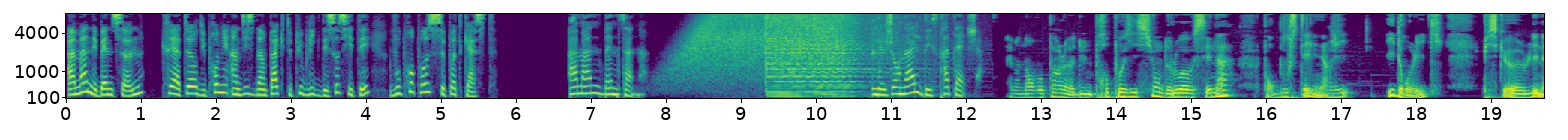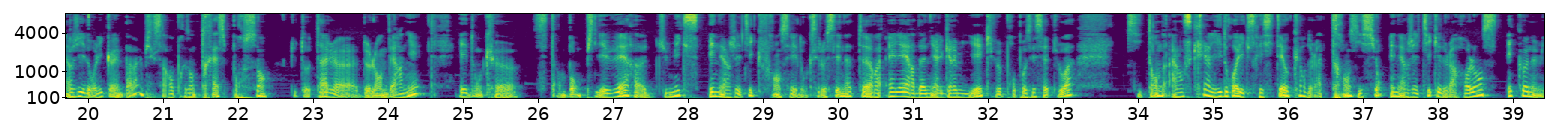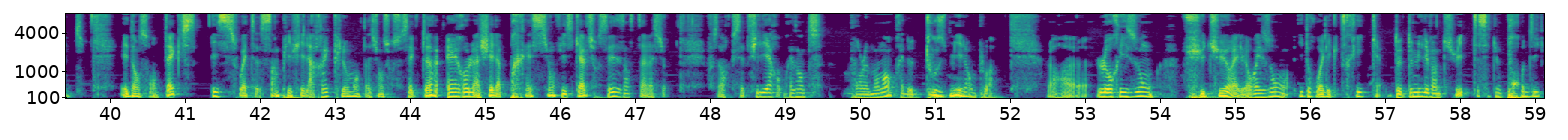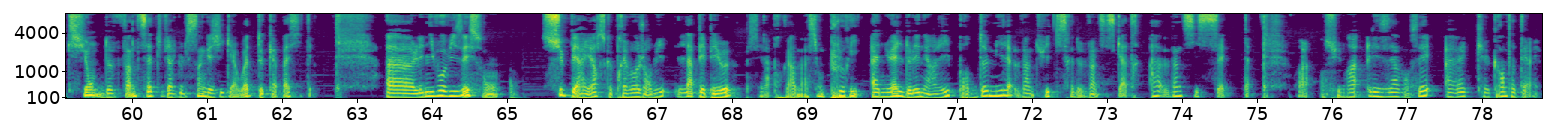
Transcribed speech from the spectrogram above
Haman et Benson, créateurs du premier indice d'impact public des sociétés, vous proposent ce podcast. Haman Benson. Le journal des stratèges. Et maintenant, on vous parle d'une proposition de loi au Sénat pour booster l'énergie hydraulique, puisque l'énergie hydraulique quand même pas mal, puisque ça représente 13% du total euh, de l'an dernier, et donc euh, c'est un bon pilier vert euh, du mix énergétique français. Donc c'est le sénateur LR Daniel Grémillet qui veut proposer cette loi qui tend à inscrire l'hydroélectricité au cœur de la transition énergétique et de la relance économique. Et dans son texte, il souhaite simplifier la réglementation sur ce secteur et relâcher la pression fiscale sur ces installations. Il faut savoir que cette filière représente pour le moment près de 12 000 emplois. Alors euh, l'horizon futur et l'horizon hydroélectrique de 2028, c'est une production de 27,5 gigawatts de capacité. Euh, les niveaux visés sont supérieurs à ce que prévoit aujourd'hui la PPE, c'est la programmation pluriannuelle de l'énergie pour 2028 qui serait de 26,4 à 26,7. Voilà, on suivra les avancées avec grand intérêt.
